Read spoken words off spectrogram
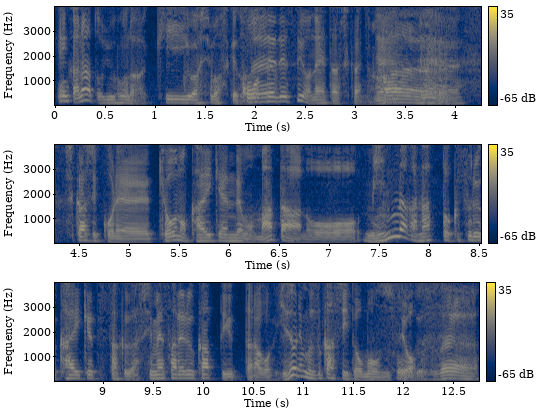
ええんかなというふうな気はしますけどね。公正ですよね確かにね、えー、しかしこれ今日の会見でもまたあのみんなが納得する解決策が示されるかって言ったら非常に難しいと思うんですよ。そうですね。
